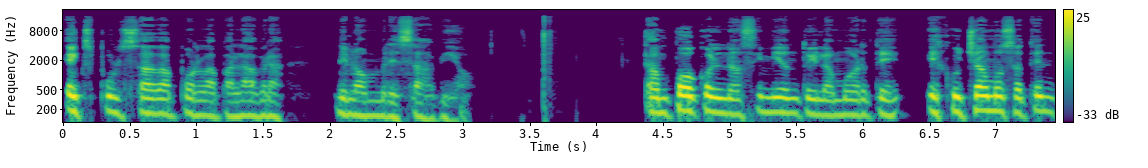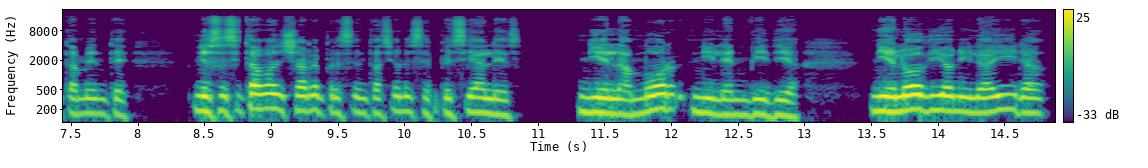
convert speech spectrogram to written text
expulsada por la palabra del hombre sabio. Tampoco el nacimiento y la muerte, escuchamos atentamente, necesitaban ya representaciones especiales ni el amor ni la envidia, ni el odio ni la ira,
